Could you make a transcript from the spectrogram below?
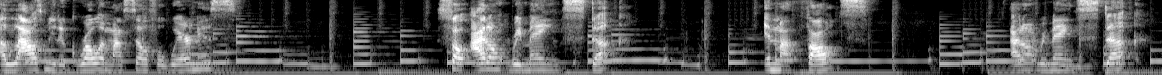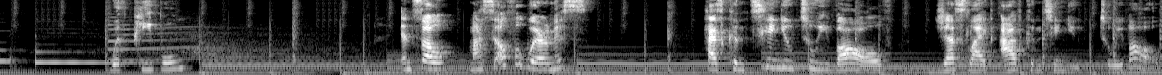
allows me to grow in my self awareness so I don't remain stuck in my thoughts. I don't remain stuck with people. And so my self awareness has continued to evolve just like I've continued to evolve.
